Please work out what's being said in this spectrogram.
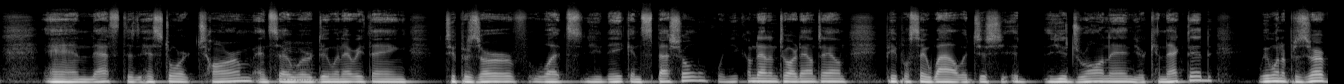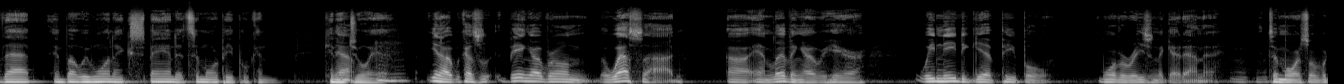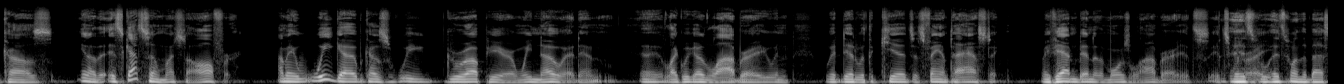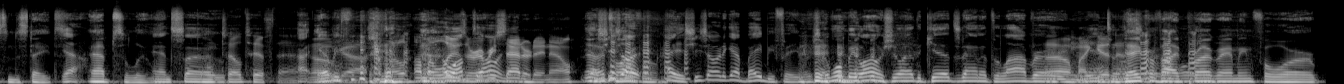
and that's the historic charm. And so we're doing everything to preserve what's unique and special. When you come down into our downtown, people say, "Wow, it just it, you're drawn in, you're connected." We want to preserve that, and- but we want to expand it so more people can can Yeah. enjoy it. you know, because being over on the west side uh, and living over here, we need to give people more of a reason to go down there to Mooresville because you know it's got so much to offer. I mean, we go because we grew up here and we know it, and uh, like we go to the library when we did with the kids, it's fantastic. I mean, if you hadn't been to the Mooresville Library, it's it's It's great. it's one of the best in the states. Yeah. absolutely. and so Don't tell Tiff that. I- oh everything- gosh, I'm a, I'm a Oh, I'm loser telling every you. Saturday now. Yeah, she's already, hey, she's already got baby fever, so it won't be long. She'll have the kids down at the library. Oh, my goodness. they provide programming for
